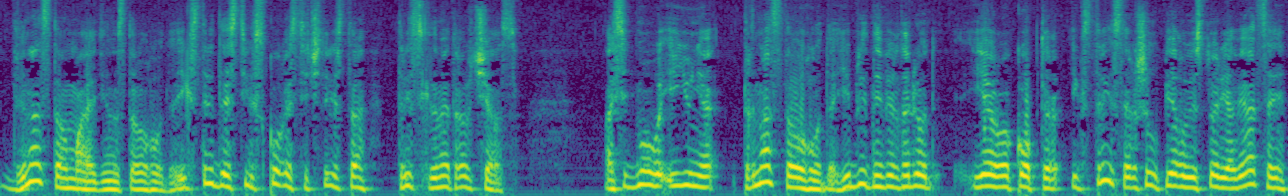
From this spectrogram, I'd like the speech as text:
12 мая 2011 года X3 достиг скорости 430 км в час, а 7 июня 2013 года гибридный вертолет Eurocopter X3 совершил первую историю авиации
